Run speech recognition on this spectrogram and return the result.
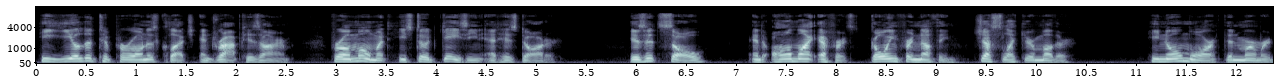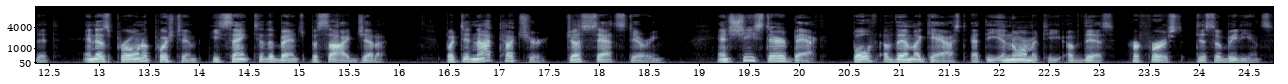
he yielded to Perona's clutch and dropped his arm. For a moment he stood gazing at his daughter. "Is it so? And all my efforts going for nothing, just like your mother." He no more than murmured it, and as Perona pushed him, he sank to the bench beside Jetta. But did not touch her, just sat staring. And she stared back, both of them aghast at the enormity of this, her first disobedience.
